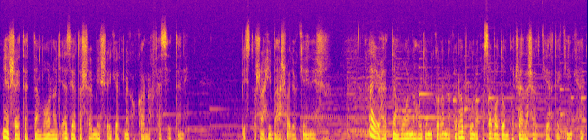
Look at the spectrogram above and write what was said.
Miért sejtettem volna, hogy ezért a semmiségért meg akarnak feszíteni? Biztosan hibás vagyok én is. Eljöhettem volna, hogy amikor annak a rablónak a szabadon bocsátását kérték inkább,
